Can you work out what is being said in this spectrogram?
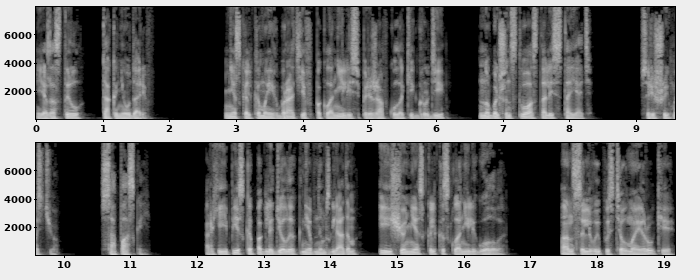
Я застыл, так и не ударив. Несколько моих братьев поклонились, прижав кулаки к груди, но большинство остались стоять. С решимостью, с опаской. Архиепископ поглядел их гневным взглядом, и еще несколько склонили головы. Ансель выпустил мои руки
